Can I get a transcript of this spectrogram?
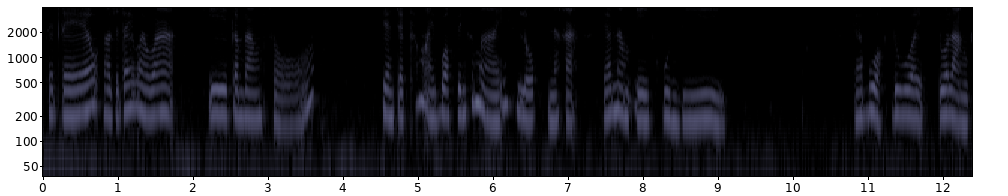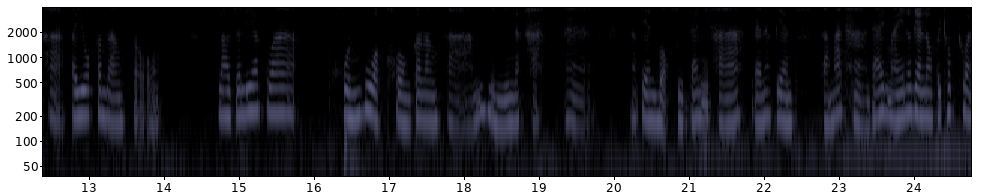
เสร็จแล้วเราจะได้มาว่า a กำลังสองเปลี่ยนจากเครื่องหมายบวกเป็นเครื่องหมายลบนะคะ แล้วนำ a คูณ b แล้วบวกด้วยตัวหลังค่ะ ประยกกำลังสองเราจะเรียกว่า ผลบวกของกำลังสามอย่างนี้นะคะอ่านักเรียนบอกสูตรได้ไหมคะ และนักเรียนสามารถหาได้ไหม นักเรียนลองไปทบทวน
